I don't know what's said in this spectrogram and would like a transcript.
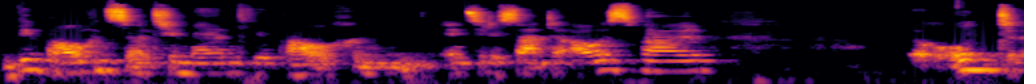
wir brauchen Sortiment, wir brauchen interessante Auswahl und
